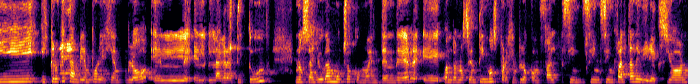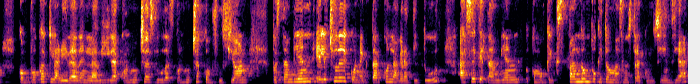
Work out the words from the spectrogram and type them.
Y, creo que también, por ejemplo, la gratitud nos ayuda mucho como a entender eh, cuando nos sentimos, por ejemplo, con sin, sin, falta de dirección, con poca claridad en la vida, con muchas dudas, con mucha confusión, pues también el hecho de conectar con la gratitud hace que también como que expanda un poquito más nuestra conciencia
